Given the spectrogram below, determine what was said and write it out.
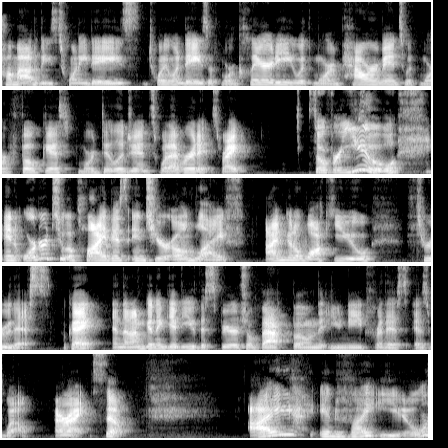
come out of these 20 days, 21 days with more clarity, with more empowerment, with more focus, more diligence, whatever it is, right? So, for you, in order to apply this into your own life, I'm going to walk you through this, okay? And then I'm going to give you the spiritual backbone that you need for this as well. All right, so I invite you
